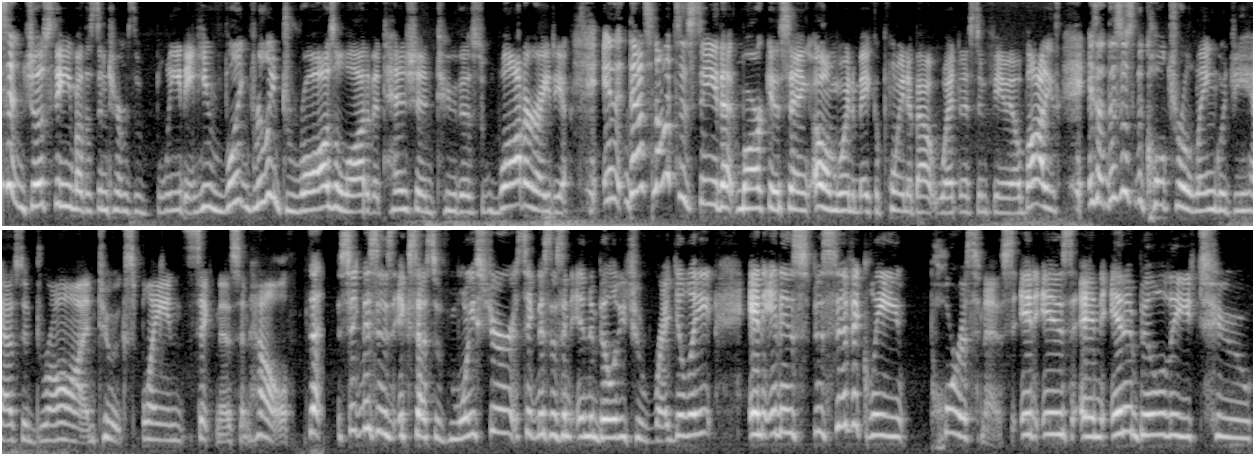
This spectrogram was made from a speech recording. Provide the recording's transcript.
isn't just thinking about this in terms of bleeding. He like really draws a lot of attention to this water idea. And that's not to say that Mark is saying, "Oh, I'm going to make a point about wetness in female bodies." Is that this is the cultural language he has to draw on to explain sickness and health. That sickness is excessive moisture, sickness is an inability ability to regulate, and it is specifically porousness. It is an inability to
